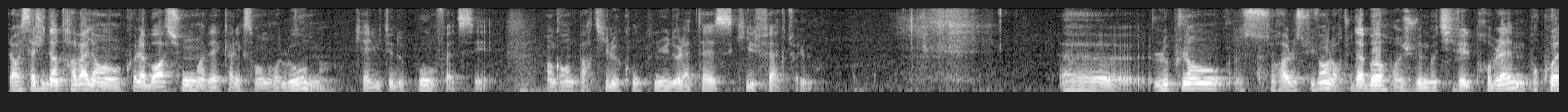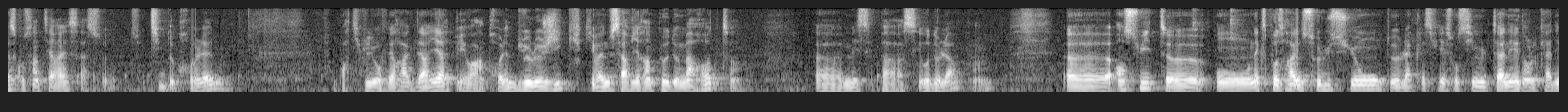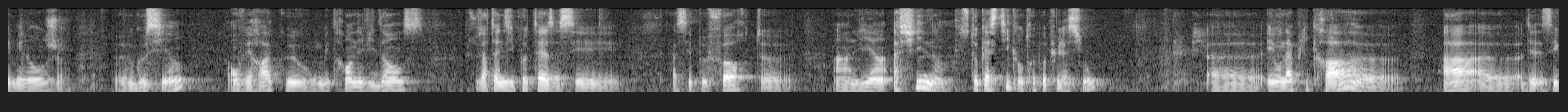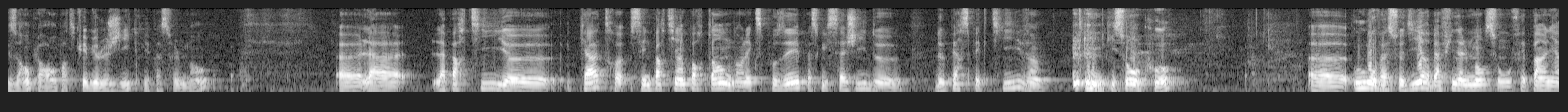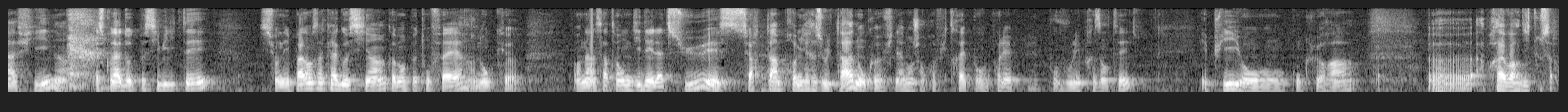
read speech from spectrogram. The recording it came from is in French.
Alors, il s'agit d'un travail en collaboration avec Alexandre Lourme, qui a l'UT de Pau. En fait, c'est en grande partie le contenu de la thèse qu'il fait actuellement. Euh, le plan sera le suivant. Alors tout d'abord, je vais motiver le problème. Pourquoi est-ce qu'on s'intéresse à ce, type de problème? En particulier, on verra que derrière, il peut y avoir un problème biologique qui va nous servir un peu de marotte, euh, mais c'est pas assez au-delà. Hein. Euh, ensuite, euh, on exposera une solution de la classification simultanée dans le cas des mélanges euh, gaussiens. On verra qu'on mettra en évidence, sous certaines hypothèses assez, assez peu fortes, un lien affine, stochastique entre populations. et on appliquera à des exemples, en particulier biologiques, mais pas seulement. La, la, partie 4, c'est une partie importante dans l'exposé parce qu'il s'agit de de perspectives qui sont en cours, euh, où on va se dire, ben finalement, si on ne fait pas un lien affine, est-ce qu'on a d'autres possibilités? Si on n'est pas dans un cas comment peut-on faire? Donc, euh, on a un certain nombre d'idées là-dessus et certains premiers résultats. Donc, euh, finalement, j'en profiterai pour, pour, vous les présenter. Et puis, on conclura après avoir dit tout ça.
